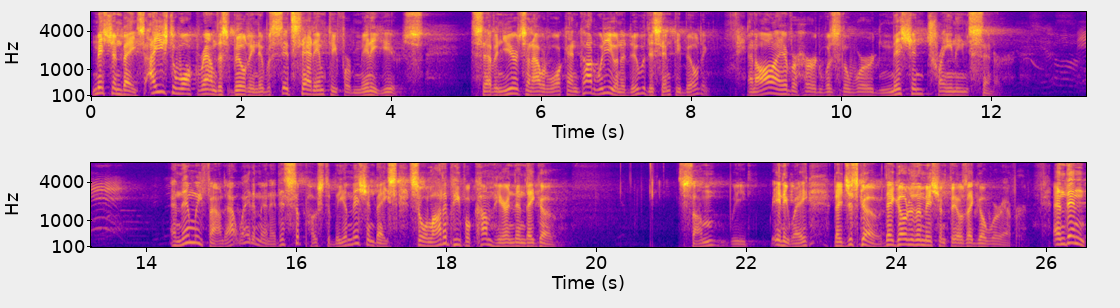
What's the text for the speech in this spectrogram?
mission base. I used to walk around this building. It was it sat empty for many years. Seven years, and I would walk in, God, what are you going to do with this empty building? And all I ever heard was the word mission training center. And then we found out wait a minute, it's supposed to be a mission base. So a lot of people come here and then they go. Some, we, anyway, they just go. They go to the mission fields, they go wherever. And then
